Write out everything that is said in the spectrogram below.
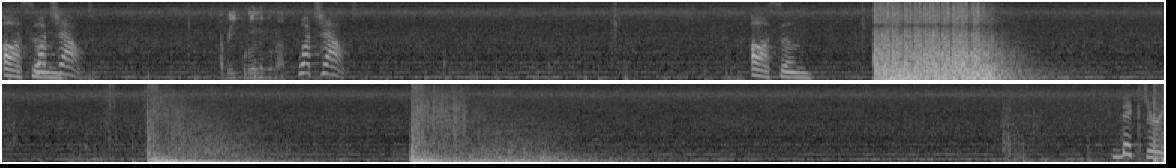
Awesome. Watch out. Watch out. Awesome. Victory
